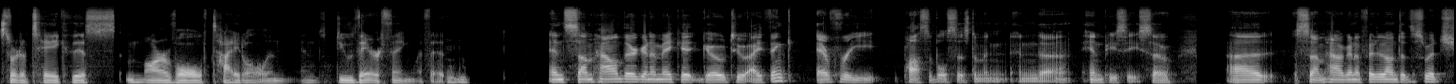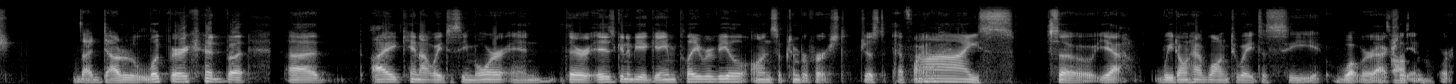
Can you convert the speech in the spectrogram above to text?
sort of take this Marvel title and and do their thing with it. And somehow they're gonna make it go to I think every possible system and and uh, and PC. So uh, somehow gonna fit it onto the Switch. I doubt it'll look very good, but uh, I cannot wait to see more. And there is going to be a gameplay reveal on September 1st. Just FYI. Nice. So yeah, we don't have long to wait to see what we're That's actually in for.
